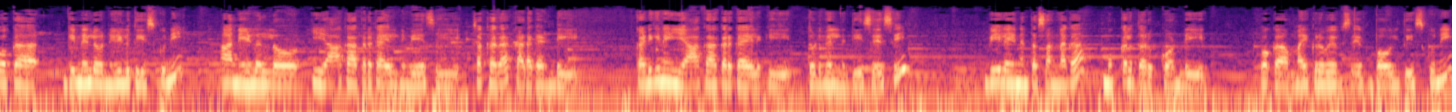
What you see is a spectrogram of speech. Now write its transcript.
ఒక గిన్నెలో నీళ్ళు తీసుకుని ఆ నీళ్ళలో ఈ ఆకాకరకాయల్ని వేసి చక్కగా కడగండి. కడిగిన ఈ ఆకాకరకాయలకి తొడిమెల్ని తీసేసి వీలైనంత సన్నగా ముక్కలు తరుక్కోండి. ఒక మైక్రోవేవ్ సేఫ్ బౌల్ తీసుకుని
